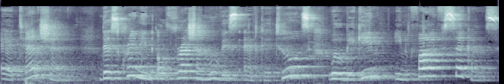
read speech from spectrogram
Attention! The screening of Russian movies and cartoons will begin in 5 seconds.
